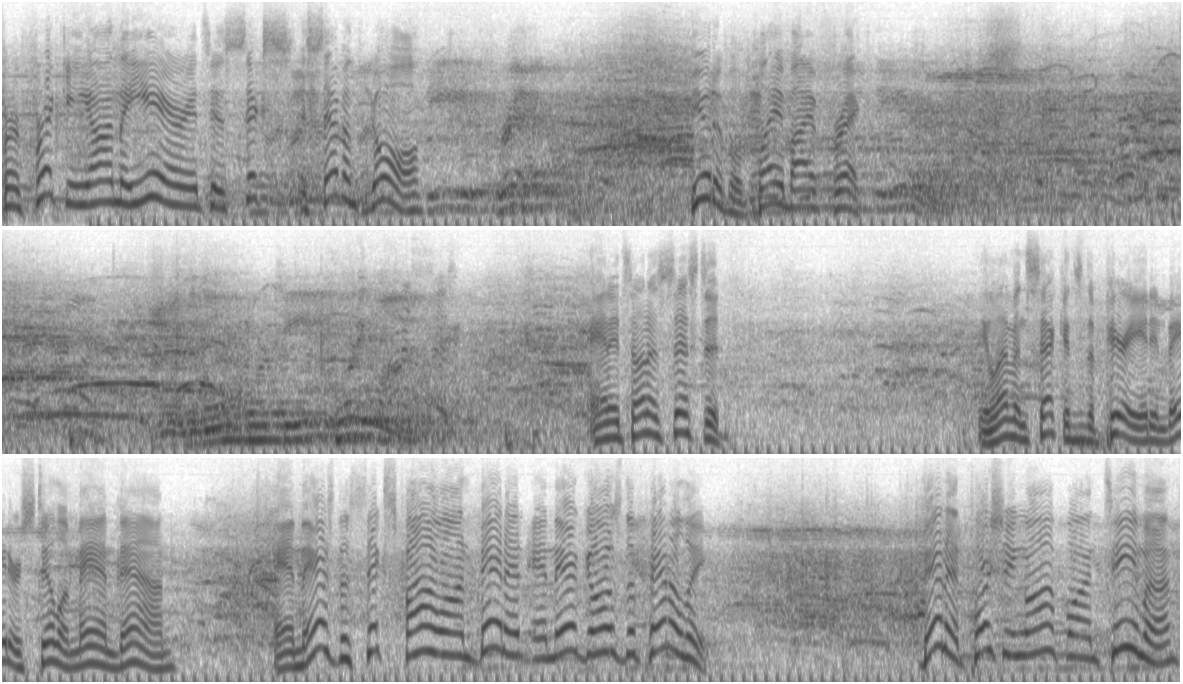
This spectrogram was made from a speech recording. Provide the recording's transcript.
For Fricky on the year, it's his sixth, his seventh goal. Beautiful play by Frick. And it's unassisted. 11 seconds of the period. Invaders still a man down. And there's the sixth foul on Bennett, and there goes the penalty. Bennett pushing off on Tima,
